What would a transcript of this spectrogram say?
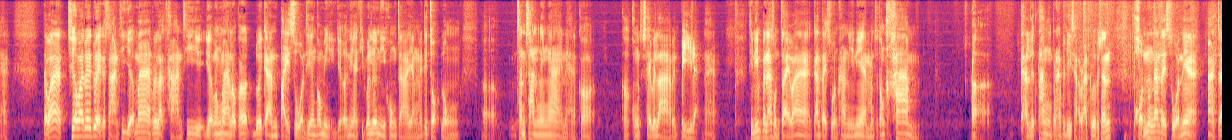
นะฮะแต่ว่าเชื่อว่าด้วยด้วยเอกสารที่เยอะมากด้วยหลักฐานที่เยอะมากๆ แล้วก็ด้วยการไต่สวนที่ยังต้องมีอีกเยอะเนี่ยคิดว่าเรื่องนี้คงจะยังไม่ได้จบลงสั้นๆ ง่าย ๆนะฮะก็ก็คงจะใช้เวลาเป็นปีแหละนะฮะทีนี้เป็นน่าสนใจว่าการไต่สวนครั้งนี้เนี่ยมันจะต้องข้าม การเลือกตั้งประธานาธิบดีสหรัฐด้วย เพราะฉะนั้นผลของการไต่สวนเนี่ยอาจจะ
